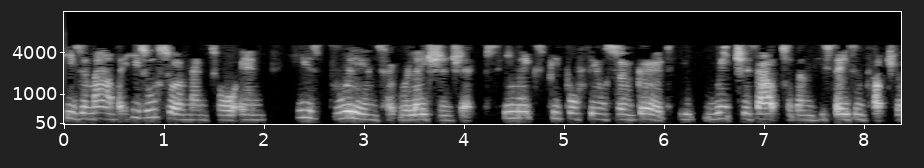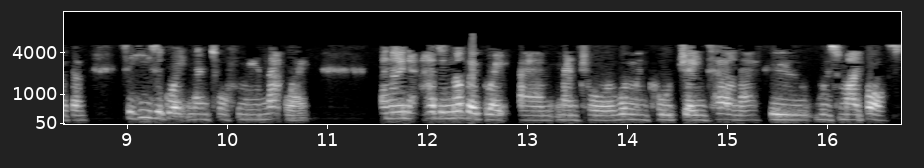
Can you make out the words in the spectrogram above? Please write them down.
he's a man, but he's also a mentor in, he is brilliant at relationships. He makes people feel so good. He reaches out to them. He stays in touch with them. So he's a great mentor for me in that way. And I had another great um, mentor, a woman called Jane Turner, who was my boss.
